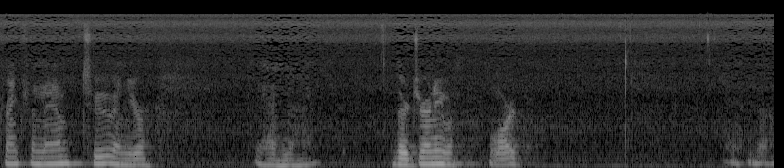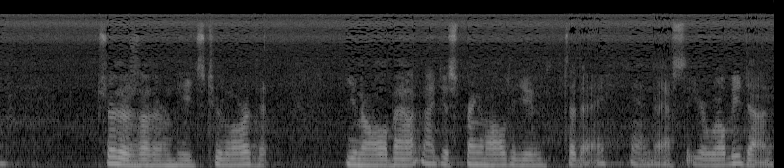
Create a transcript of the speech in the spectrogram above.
strengthen them too in your and uh, their journey, Lord. And, uh, I'm sure there's other needs too, Lord, that you know all about, and I just bring them all to you today and ask that your will be done.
